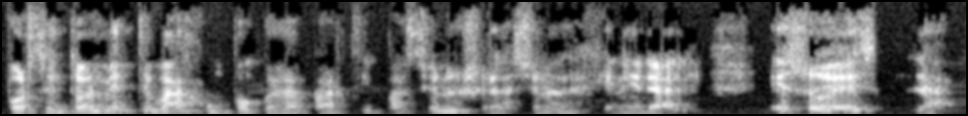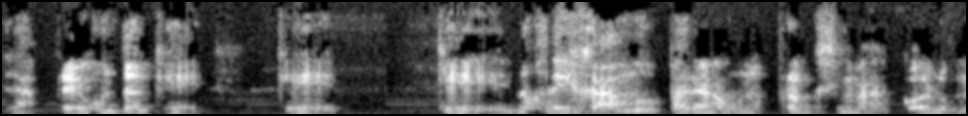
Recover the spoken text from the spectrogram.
porcentualmente baja un poco la participación en relación a las generales. Eso es la, la pregunta que, que, que nos dejamos para una próxima columna.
